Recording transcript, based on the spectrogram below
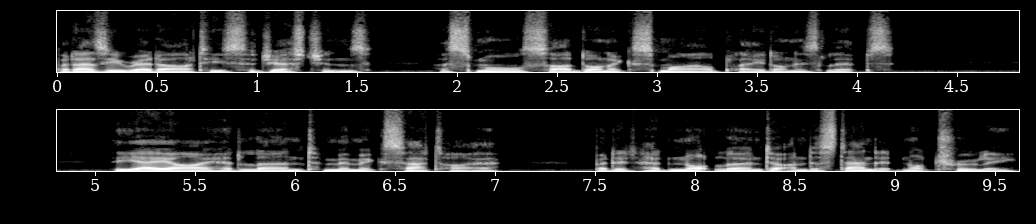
But as he read Artie's suggestions, a small sardonic smile played on his lips. The AI had learned to mimic satire, but it had not learned to understand it, not truly.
